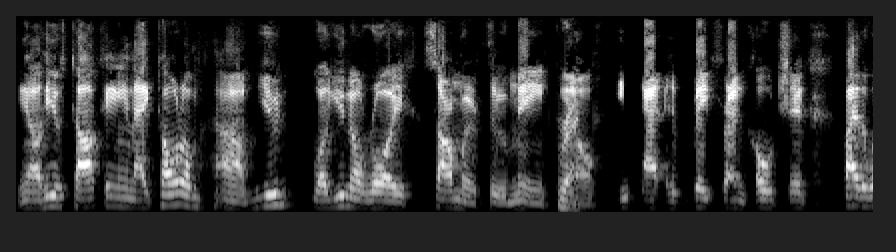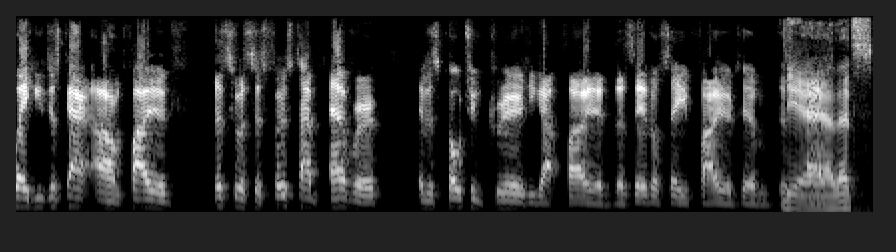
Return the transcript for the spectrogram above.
you know, he was talking, and I told him, um, you, well, you know, Roy Sommer through me. You Right. know, he got a great friend, coach, and by the way, he just got um fired. This was his first time ever in his coaching career. He got fired. The San Jose fired him. this Yeah, past that's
